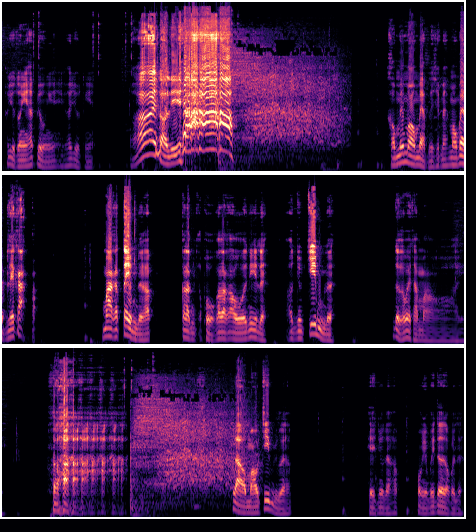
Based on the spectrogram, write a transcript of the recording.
เขาอยู่ตรงนี้ครับอยู่ตรงนี้เขาอยู่ตรงนี้ว้ายหล่อหลีเขาไม่มองแมปเลยใช่ไหมมองแมปเล็กอะมากันเต็มเลยครับ กำลังผมกำลังเอาไอ้นี่เลย เอานิ้วจิ้มเลย เดินเข้าไปทำไมเราเอาเมาส์จิ้มอยู่เลยครับเห็นอยู่แล้วครับ ผมยังไม่เดินออกไปเลย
